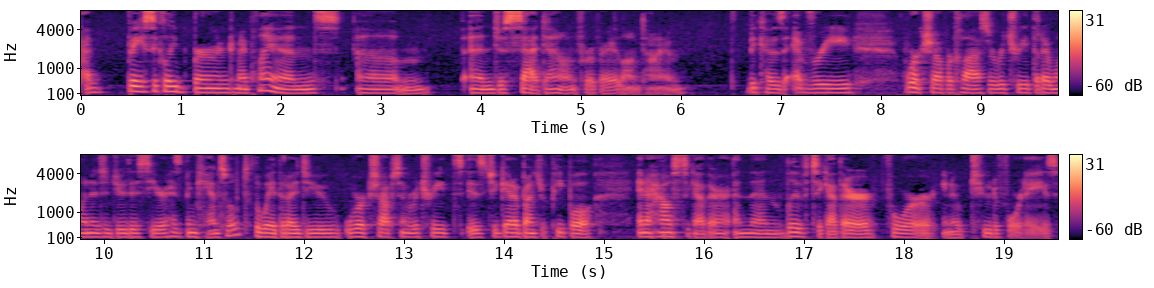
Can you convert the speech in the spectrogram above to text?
I basically burned my plans um, and just sat down for a very long time because every workshop or class or retreat that I wanted to do this year has been canceled. The way that I do workshops and retreats is to get a bunch of people in a house together and then live together for you know two to four days.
